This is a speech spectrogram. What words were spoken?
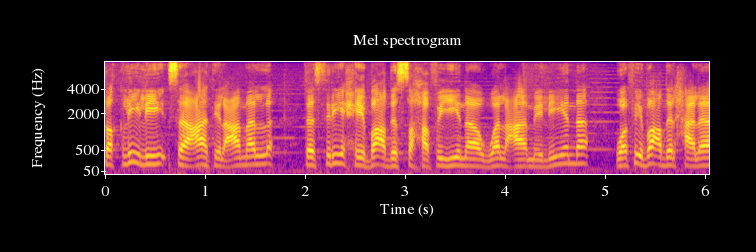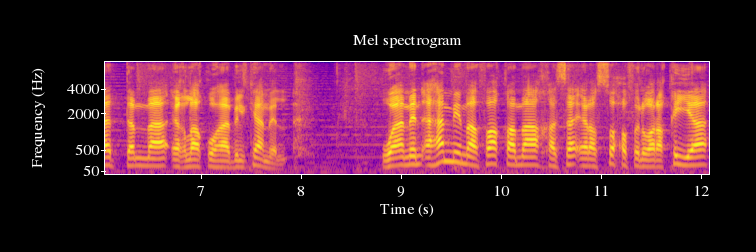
تقليل ساعات العمل تسريح بعض الصحفيين والعاملين وفي بعض الحالات تم إغلاقها بالكامل. ومن أهم ما فاقم خسائر الصحف الورقية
